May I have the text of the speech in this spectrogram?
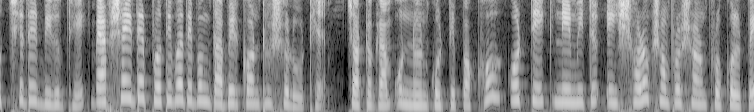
উচ্ছেদের বিরুদ্ধে ব্যবসায়ীদের প্রতিবাদ এবং দাবির কণ্ঠ কণ্ঠস্বর ওঠে। চট্টগ্রাম উন্নয়ন কর্তৃপক্ষ কর্তৃক নির্মিত এই সড়ক সম্প্রসারণ প্রকল্পে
